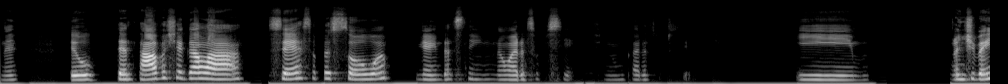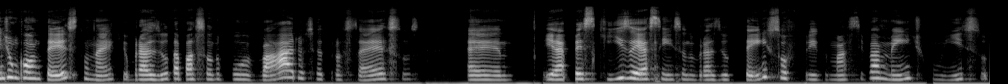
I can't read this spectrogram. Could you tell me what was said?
né? eu tentava chegar lá, ser essa pessoa, e ainda assim não era suficiente. Nunca era suficiente. E a gente vem de um contexto, né, que o Brasil está passando por vários retrocessos, é, e a pesquisa e a ciência no Brasil têm sofrido massivamente com isso,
